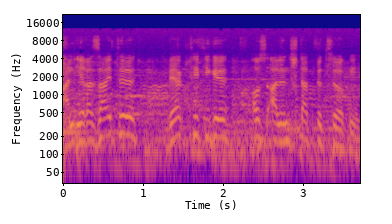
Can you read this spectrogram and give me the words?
An ihrer Seite Werktätige aus allen Stadtbezirken.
